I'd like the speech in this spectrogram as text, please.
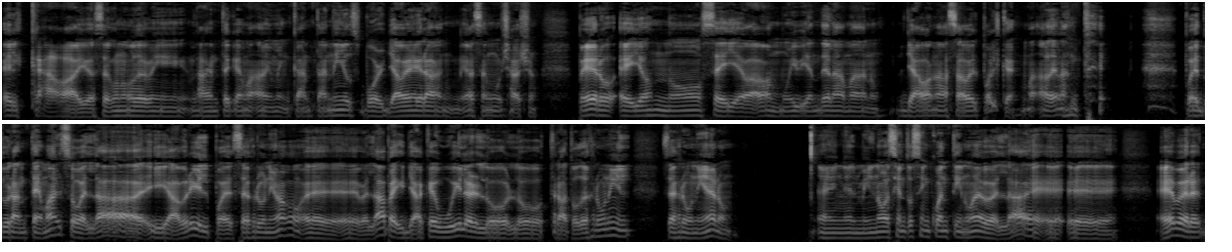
el caballo, ese es uno de mi, la gente que más a mí me encanta, Niels Bohr, ya verán ese muchacho, pero ellos no se llevaban muy bien de la mano, ya van a saber por qué más adelante. Pues durante marzo, ¿verdad? Y abril, pues se reunió, eh, ¿verdad? Pues ya que Wheeler lo, lo trató de reunir, se reunieron en el 1959, ¿verdad? Eh, eh, Everett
